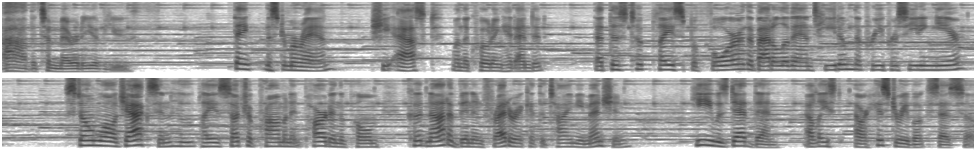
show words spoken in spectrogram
Ah, the temerity of youth. Think, Mr. Moran, she asked when the quoting had ended, that this took place before the Battle of Antietam the pre preceding year? Stonewall Jackson, who plays such a prominent part in the poem, could not have been in Frederick at the time you mention. He was dead then, at least our history book says so.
